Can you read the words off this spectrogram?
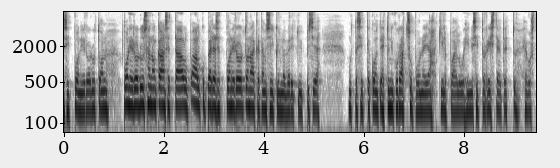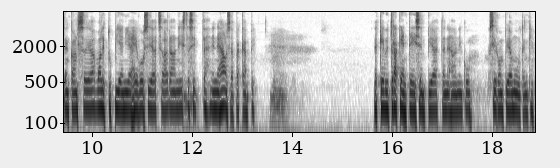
Sitten ponirodut on, ponirodushan on kanssa, että alkuperäiset ponirodut on aika tämmöisiä kylmäverityyppisiä, mutta sitten kun on tehty niin kuin ratsuponeja kilpailuihin, niin sitten on risteytetty hevosten kanssa ja valittu pieniä hevosia, että saadaan niistä sitten, niin nehän on säpäkämpi. ja kevyt rakenteisempia, että ne on niin kuin sirompia muutenkin.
